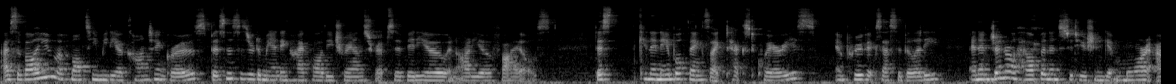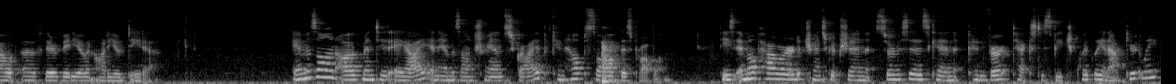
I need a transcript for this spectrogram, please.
As the volume of multimedia content grows, businesses are demanding high quality transcripts of video and audio files. This can enable things like text queries, improve accessibility, and in general help an institution get more out of their video and audio data. Amazon Augmented AI and Amazon Transcribe can help solve this problem. These ML powered transcription services can convert text to speech quickly and accurately,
